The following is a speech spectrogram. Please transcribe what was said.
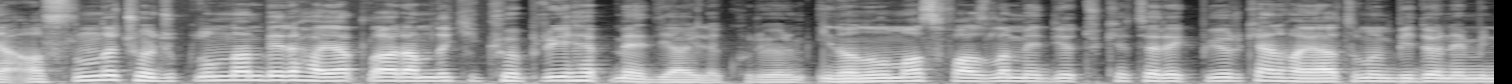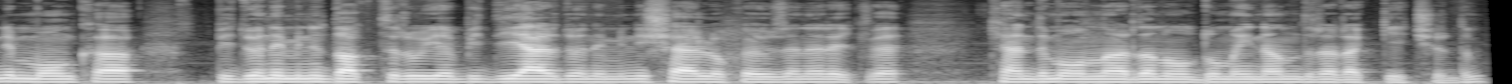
Ya aslında çocukluğumdan beri hayatla aramdaki köprüyü hep medya ile kuruyorum. İnanılmaz fazla medya tüketerek büyürken hayatımın bir dönemini Monka, bir dönemini Doctor Who'ya, bir diğer dönemini Sherlock'a özenerek ve kendimi onlardan olduğuma inandırarak geçirdim.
